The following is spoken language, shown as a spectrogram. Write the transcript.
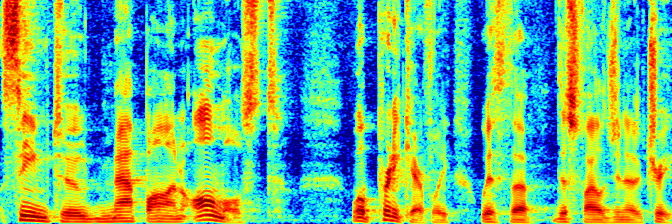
seem to map on almost, well, pretty carefully with uh, this phylogenetic tree.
